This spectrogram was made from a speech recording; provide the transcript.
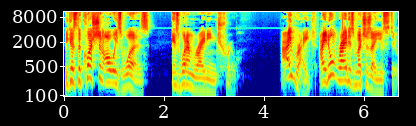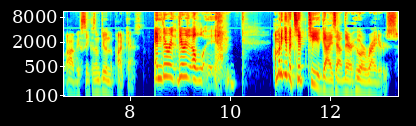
Because the question always was is what I'm writing true? I write. I don't write as much as I used to, obviously, because I'm doing the podcast. And there, there's a. I'm going to give a tip to you guys out there who are writers.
